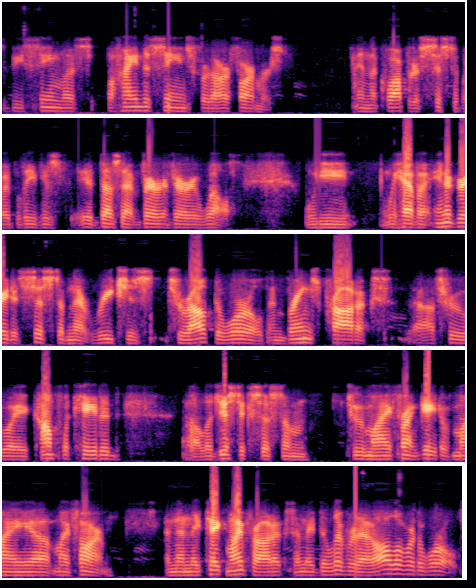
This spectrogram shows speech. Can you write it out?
to be seamless behind the scenes for our farmers. And the cooperative system, I believe, is it does that very, very well. We We have an integrated system that reaches throughout the world and brings products uh, through a complicated uh, logistics system to my front gate of my uh, my farm, and then they take my products and they deliver that all over the world.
